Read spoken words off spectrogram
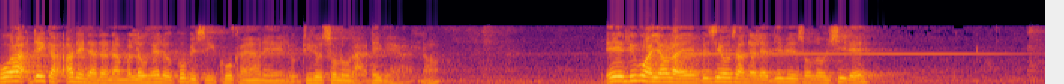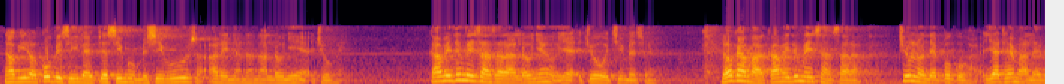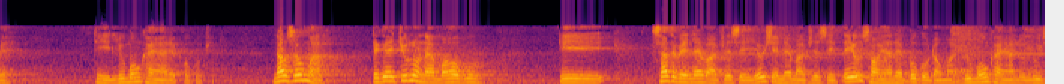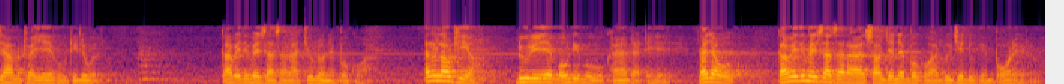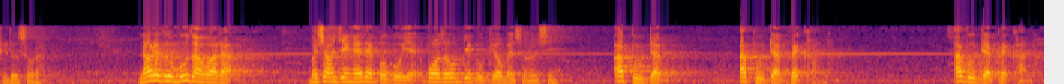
ကိုကအတိတ်ကအဋိဏဒါနမလုံငဲလို့ကိုပစ္စည်းခိုးခံရတယ်လို့ဒီလိုဆိုလိုတာအတိတ်ပဲကနော်အေးလူဘဝရောက်လာရင်ပစ္စည်းဥစ္စာနဲ့လည်းပြည့်ပြည့်စုံစုံရှိတယ်နောက်ပြီးတော့ကိုယ်ပစ္စည်းလည်းပျက်စီးမှုမရှိဘူးဆိုအရိဏနာနာလုံခြင်းရဲ့အကျိုးပဲ ကာမိတုမိစ္ဆာစာရလုံခြင်းရဲ့အကျိုးကိုကြည့်မယ်ဆိုရင်လောကမှာကာမိတုမိစ္ဆာစာရကျွလွန်တဲ့ပုဂ္ဂိုလ်ဟာအရက်ထဲမှာလည်းပဲဒီလူမုန်းခံရတဲ့ပုဂ္ဂိုလ်ဖြစ်တယ်နောက်ဆုံးမှာတကယ်ကျွလွန်တာမဟုတ်ဘူးဒီစသဖြင့်ထဲမှာဖြစ်စေရုပ်ရှင်ထဲမှာဖြစ်စေသေယုတ်ဆောင်ရတဲ့ပုဂ္ဂိုလ်တောင်မှလူမုန်းခံရလို့လူကြားမထွက်ရဲဘူးဒီလိုကာမေတုမေဆာဆာရာကျွလွန်တဲ့ပုဂ္ဂိုလ်ဟာအဲ့ဒါလောက်ထိအောင် လူတွေရဲ့မုန်းတိမှုကိုခံရတတ်တယ်ဒါကြောင့်မို့ကာမေတုမေဆာဆာရာဆောင်ကျင်တဲ့ပုဂ္ဂိုလ်ဟာလူချင်းလူခင်ပေါ်တယ်လို့ဒီလိုဆိုတာနောက်တစ်ခုမူတဝါဒမရှောင်ကျင်ခဲ့တဲ့ပုဂ္ဂိုလ်ရဲ့အပေါ်ဆုံးအပြစ်ကိုပြောမယ်ဆိုလို့ရှိရင်အပုဒ္ဒအဘုဒ္ဓဘက်ခန္ဓာအဘုဒ္ဓဘက်ခန္ဓာ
